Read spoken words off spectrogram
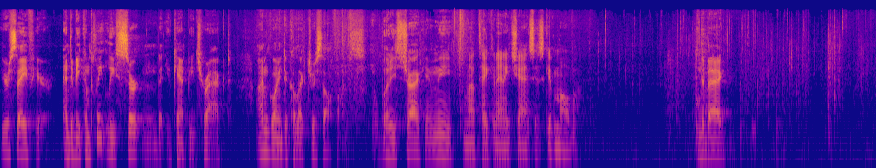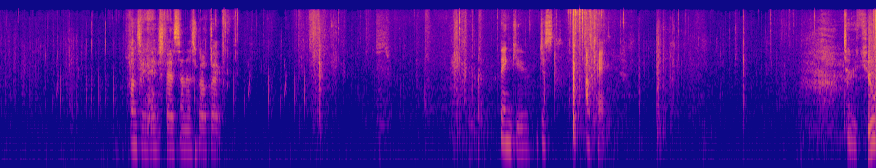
you're safe here. And to be completely certain that you can't be tracked, I'm going to collect your cell phones. Nobody's tracking me. I'm not taking any chances. Give him over. In the bag. One second, I just gotta send this real quick. Thank you. Just, okay. Thank you.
